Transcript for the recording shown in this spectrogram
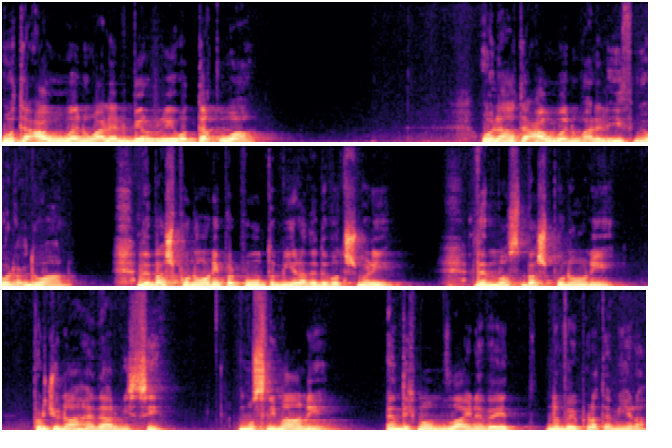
"Wa ta'awanu 'ala al-birri wa taqwa" Wa la ta'awanu 'ala al-ithmi wal-'udwan. Dhe bashkëpunoni për punë të mira dhe devotshmëri, dhe mos bashkëpunoni për gjynahe dhe armiqësi. Muslimani e ndihmon vëllain e vet në veprat e mira.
